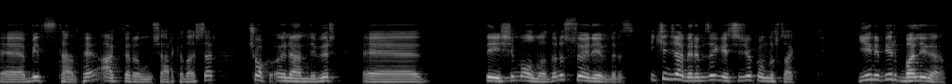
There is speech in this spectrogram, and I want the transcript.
e, Bitstamp'e aktarılmış arkadaşlar. Çok önemli bir e, değişim olmadığını söyleyebiliriz. İkinci haberimize geçecek olursak. Yeni bir balina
